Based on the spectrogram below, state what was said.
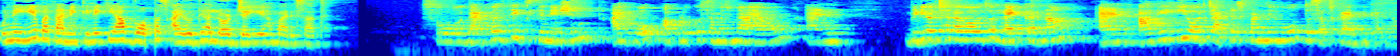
उन्हें ये बताने के लिए कि आप वापस अयोध्या लौट जाइए हमारे साथ। So that was the explanation I hope आप लोग को समझ में आया हो। एंड वीडियो अच्छा लगा हो तो लाइक करना। एंड आगे ही और चैप्टर्स पढ़ने हो तो सब्सक्राइब भी करना।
